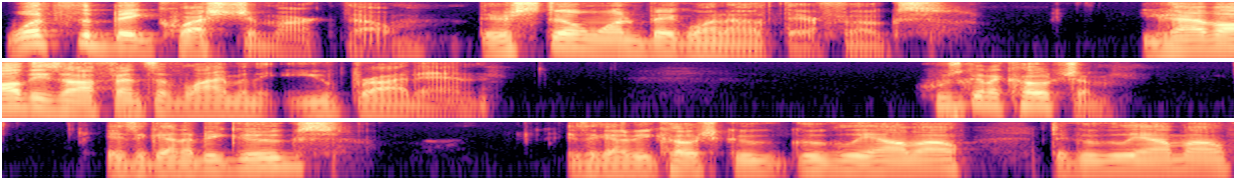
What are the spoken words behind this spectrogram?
What's the big question mark, though? There's still one big one out there, folks. You have all these offensive linemen that you brought in. Who's going to coach them? Is it going to be Googs? Is it going to be Coach Guglielmo? DeGuglielmo?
